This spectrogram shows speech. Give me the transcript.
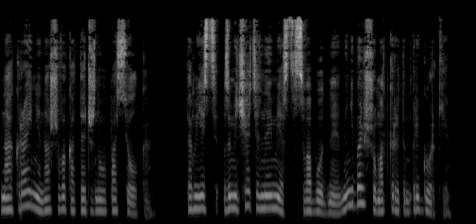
на окраине нашего коттеджного поселка. Там есть замечательное место свободное на небольшом открытом пригорке.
